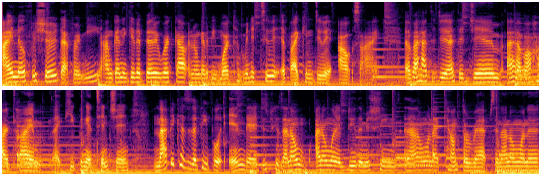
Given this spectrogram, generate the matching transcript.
I know for sure that for me, I'm going to get a better workout and I'm going to be more committed to it if I can do it outside. If I have to do it at the gym, I have a hard time like keeping attention. Not because of the people in there, just because I don't I don't want to do the machines and I don't want to count the reps and I don't want to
